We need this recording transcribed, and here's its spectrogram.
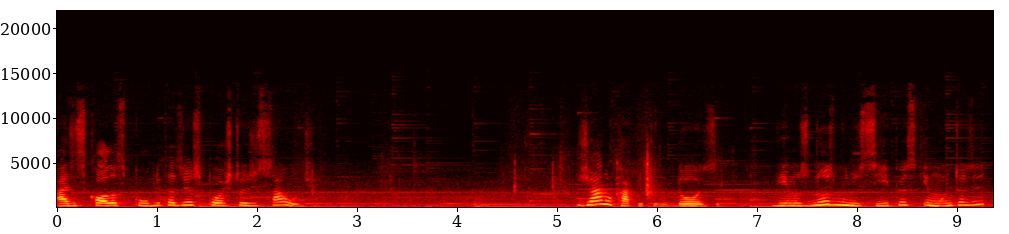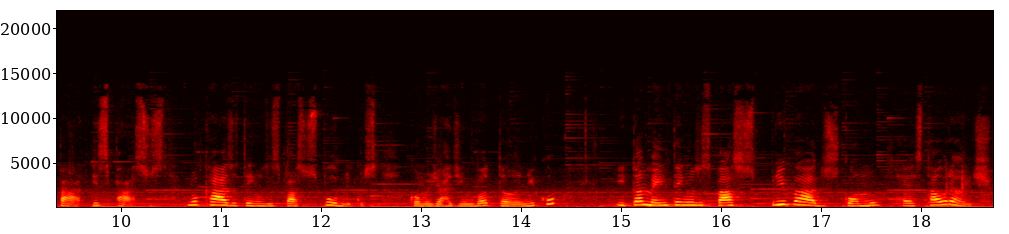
as escolas públicas e os postos de saúde. Já no capítulo 12, vimos nos municípios e muitos espaços. No caso, tem os espaços públicos, como o Jardim Botânico, e também tem os espaços privados, como restaurante.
